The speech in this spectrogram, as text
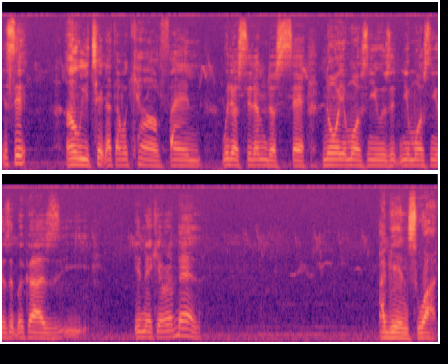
You see? And we check that and we can't find, we just see them just say, no, you mustn't use it, you mustn't use it because it make you rebel. Against what?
